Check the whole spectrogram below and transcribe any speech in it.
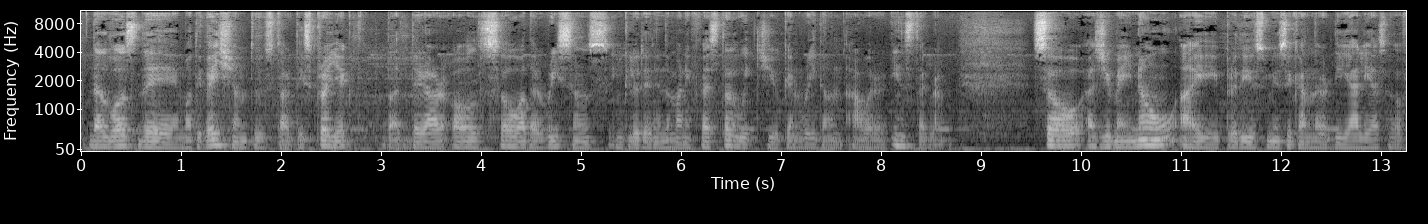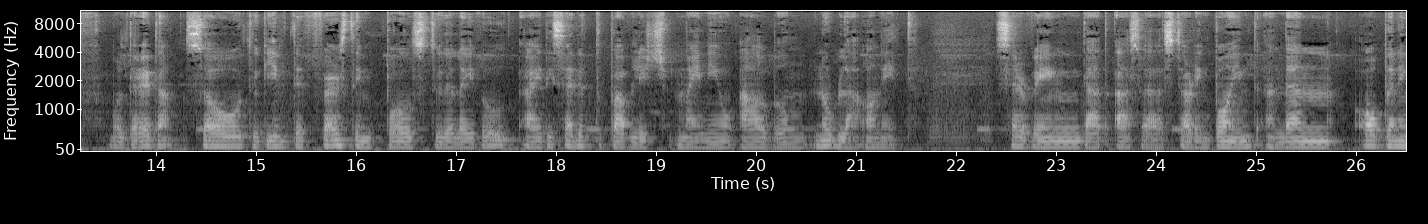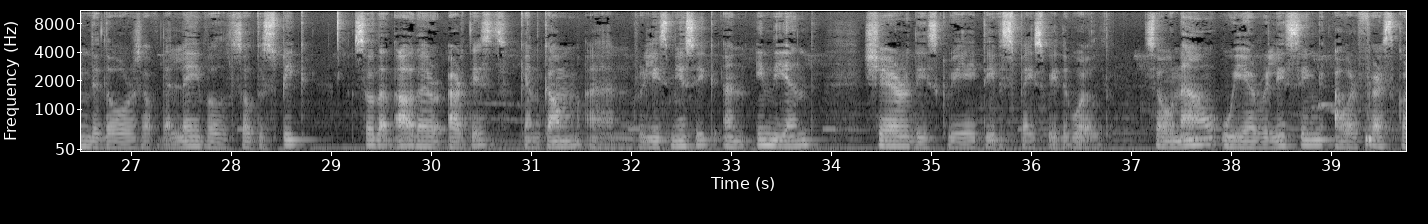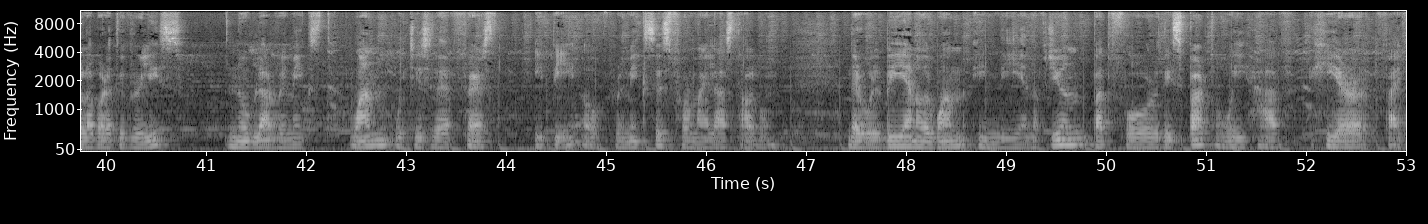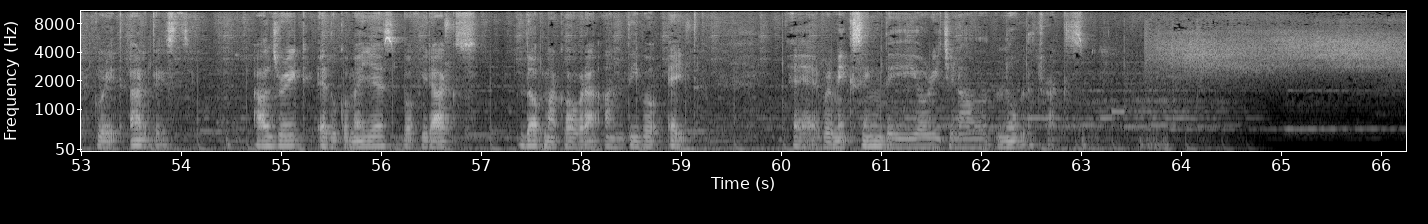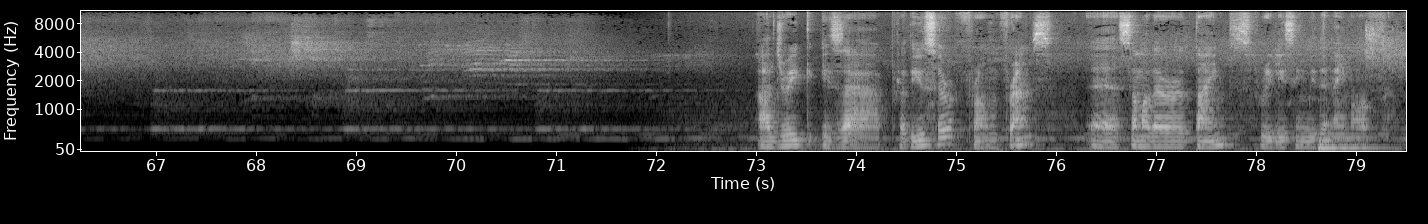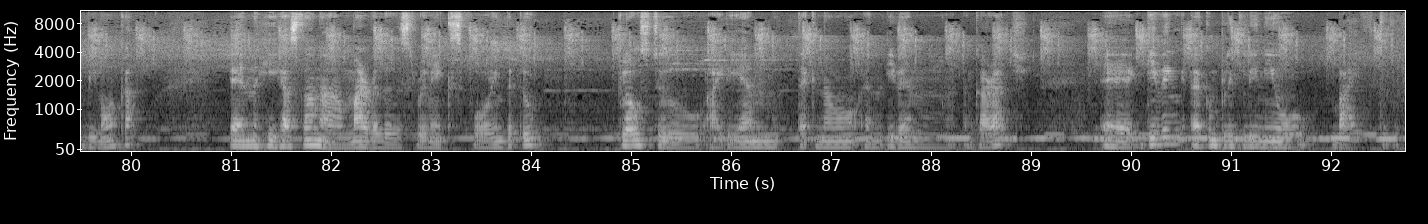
That was the motivation to start this project, but there are also other reasons included in the manifesto which you can read on our Instagram. So, as you may know, I produce music under the alias of Voltereta. So, to give the first impulse to the label, I decided to publish my new album Nubla on it, serving that as a starting point and then opening the doors of the label, so to speak, so that other artists can come and release music and in the end share this creative space with the world. So now we are releasing our first collaborative release, Nubla Remixed 1, which is the first EP of remixes for my last album. There will be another one in the end of June, but for this part we have here five great artists Aldric, Edu Comelles, Bofirax, Dogma Cobra and Divo 8, uh, remixing the original Nubla tracks. Aldric is a producer from France, uh, some other times releasing with the name of Bimolka, and he has done a marvelous remix for Impetu close to IDM, techno, and even garage, uh, giving a completely new vibe to the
